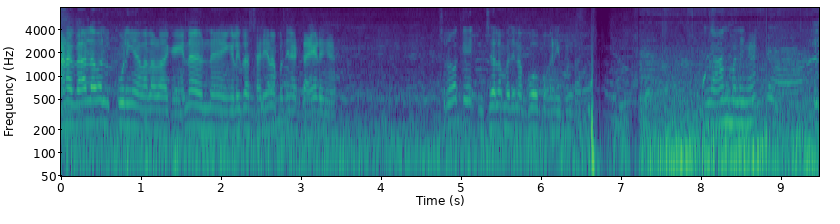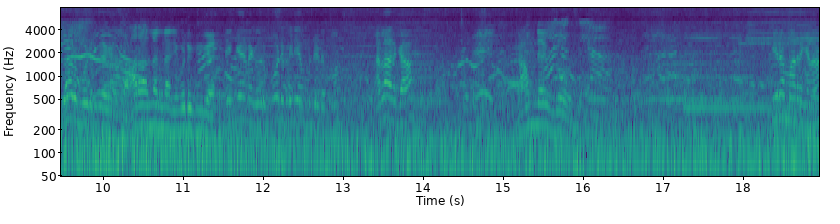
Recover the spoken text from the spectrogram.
ஆனால் வேற லெவல் கூலிங்க வேற லெவலாக இருக்கேன். என்ன என்ன? எங்களுக்கு தான் சரியான பார்த்தீங்கன்னா டயர்டுங்க சரி ஓகே மிச்சம்லாம் பார்த்தீங்கன்னா போக போக கனி பண்ணுறேன் நீங்கள் ஆன் பண்ணுங்க. சுதார் போட்டுருக்காங்க யாரா இருந்தா நீ விடுக்குங்க எங்க? எனக்கு ஒரு போட்டு வீடியோ மட்டும் எடுப்போம். நல்லா இருக்கா? காமெடியா ப்ரோ கீரை மாதிரி இருக்கேனா?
